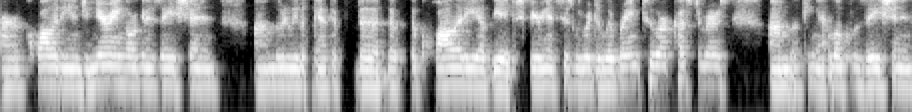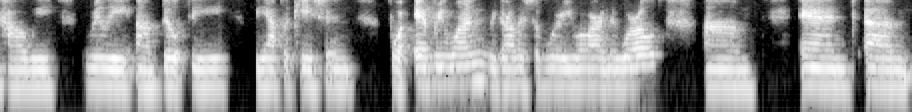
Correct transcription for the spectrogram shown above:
our quality engineering organization um, really looking at the, the, the, quality of the experiences we were delivering to our customers um, looking at localization and how we really um, built the the application for everyone, regardless of where you are in the world. Um, and um,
